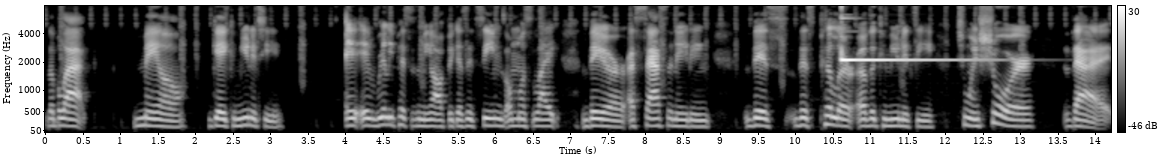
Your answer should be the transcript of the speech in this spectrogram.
the black male gay community, it, it really pisses me off because it seems almost like they're assassinating this this pillar of the community to ensure that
